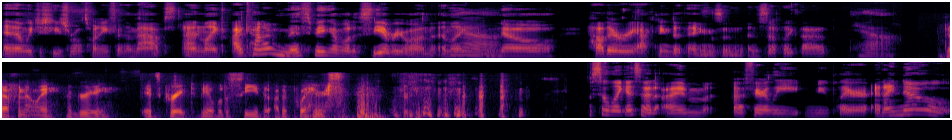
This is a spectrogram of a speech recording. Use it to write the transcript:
and then we just use Roll20 for the maps. And like, I kind of miss being able to see everyone and like Yeah. know how they're reacting to things and, and stuff like that. Yeah. Definitely agree. It's great to be able to see the other players. So, like I said, I'm a fairly new player, and I know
